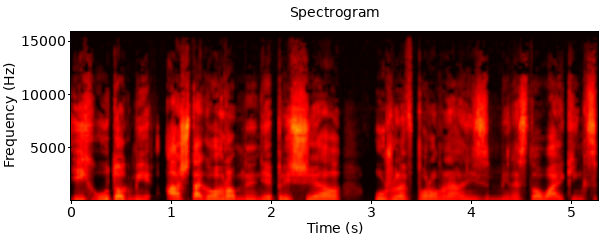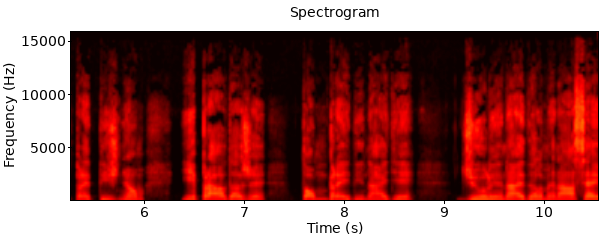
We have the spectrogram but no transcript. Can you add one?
Ich útok mi až tak ohromný neprišiel, už len v porovnaní s Minnesota Vikings pred týždňom. Je pravda, že Tom Brady nájde Juliana Edelmana asi aj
